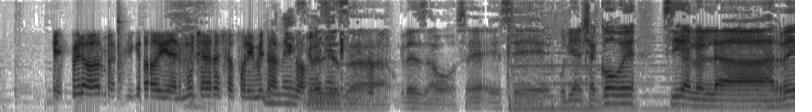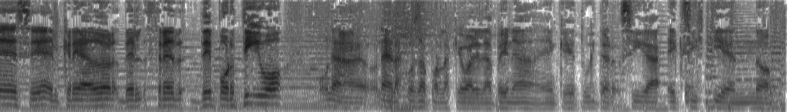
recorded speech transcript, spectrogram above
Espero haberme explicado bien. Muchas gracias por invitarme. Gracias a, gracias a vos. ¿eh? Es eh, Julián Jacobe. Síganlo en las redes, ¿eh? el creador del thread deportivo una, una de las cosas por las que vale la pena eh, que Twitter siga existiendo.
